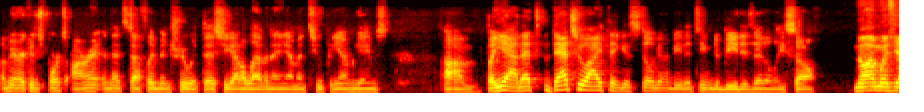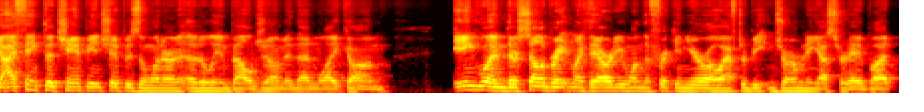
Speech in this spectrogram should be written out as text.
American sports aren't, and that's definitely been true with this. You got 11 a.m. and 2 p.m. games. Um, but yeah, that's that's who I think is still going to be the team to beat is Italy. So No, I'm with you. I think the championship is the winner, in Italy and Belgium, and then like um, England, they're celebrating like they already won the freaking Euro after beating Germany yesterday. But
